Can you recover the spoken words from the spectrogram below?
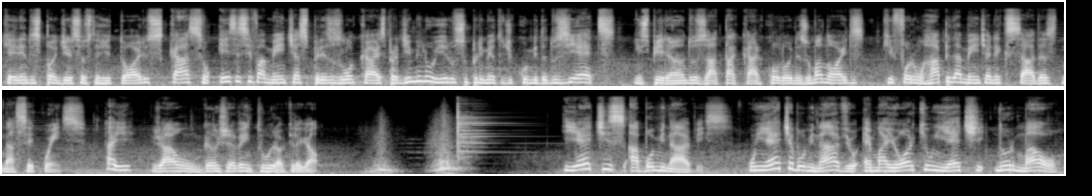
querendo expandir seus territórios, caçam excessivamente as presas locais para diminuir o suprimento de comida dos ietes, inspirando-os a atacar colônias humanoides que foram rapidamente anexadas na sequência. Tá aí, já um gancho de aventura, ó que legal. Yetis abomináveis. Um Yeti abominável é maior que um Yeti normal,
